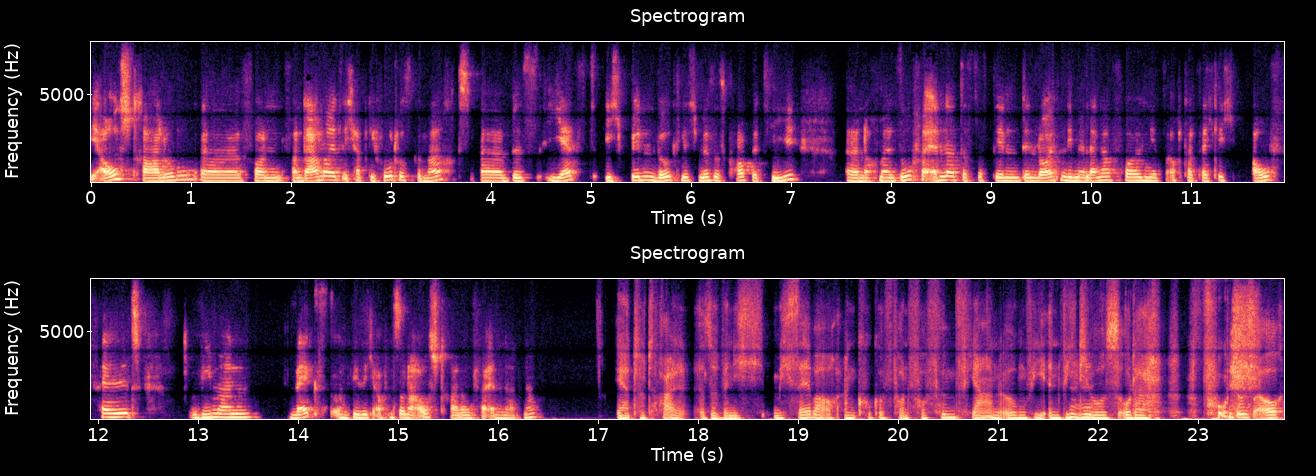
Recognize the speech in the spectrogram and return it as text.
die Ausstrahlung äh, von, von damals, ich habe die Fotos gemacht, äh, bis jetzt, ich bin wirklich Mrs. Property, äh, nochmal so verändert, dass das den, den Leuten, die mir länger folgen, jetzt auch tatsächlich auffällt, wie man wächst und wie sich auch so eine Ausstrahlung verändert. Ne? Ja, total. Also wenn ich mich selber auch angucke von vor fünf Jahren irgendwie in mhm. Videos mhm. oder Fotos auch,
